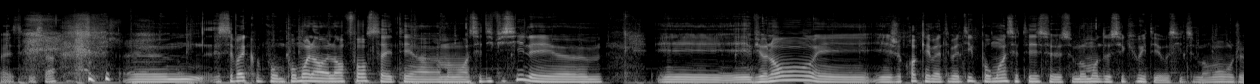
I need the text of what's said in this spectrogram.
Ouais, c'est comme ça. Euh, c'est vrai que pour, pour moi, l'en- l'enfance, ça a été un moment assez difficile et, euh, et, violent. Et, je crois que les mathématiques, pour moi, c'était ce, moment de sécurité aussi, ce moment où je,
